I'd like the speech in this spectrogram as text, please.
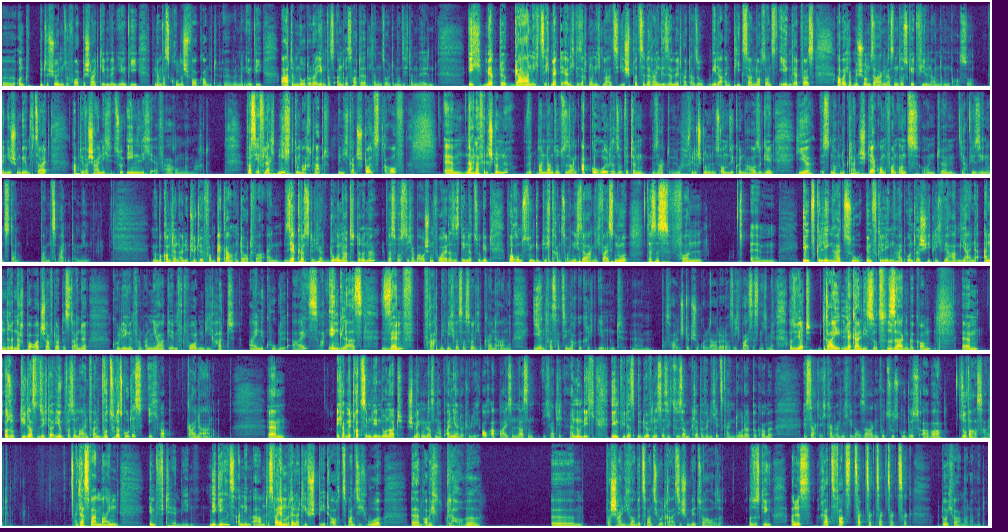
Äh, und bitte schön sofort Bescheid geben, wenn irgendwie, wenn einem was komisch vorkommt, äh, wenn man irgendwie Atemnot oder irgendwas anderes hatte, dann sollte man sich dann melden. Ich merkte gar nichts. Ich merkte ehrlich gesagt noch nicht mal, als sie die Spritze da reingesammelt hat. Also weder ein Piekser noch sonst irgendetwas. Aber ich habe mir schon sagen lassen, das geht vielen anderen auch so. Wenn ihr schon geimpft seid, habt ihr wahrscheinlich so ähnliche Erfahrungen gemacht. Was ihr vielleicht nicht gemacht habt, bin ich ganz stolz drauf. Ähm, nach einer Viertelstunde wird man dann sozusagen abgeholt. Also wird dann gesagt, Viertelstunde ist um, Sie können nach Hause gehen. Hier ist noch eine kleine Stärkung von uns und ähm, ja, wir sehen uns dann beim zweiten Termin. Man bekommt dann eine Tüte vom Bäcker und dort war ein sehr köstlicher Donut drinne. Das wusste ich aber auch schon vorher, dass es den dazu gibt. Warum es den gibt, ich kann es euch nicht sagen. Ich weiß nur, dass es von ähm, Impfgelegenheit zu Impfgelegenheit unterschiedlich. Wir haben hier eine andere Nachbarortschaft. Dort ist eine Kollegin von Anja geimpft worden. Die hat eine Kugel Eis, ein Glas Senf. Fragt mich nicht, was das soll. Ich habe keine Ahnung. Irgendwas hat sie noch gekriegt. Irgend, ähm, was war denn ein Stück Schokolade oder was? Ich weiß es nicht mehr. Also die hat drei Leckerlis sozusagen bekommen. Ähm, also die lassen sich da irgendwas immer einfallen. Wozu das gut ist, ich habe keine Ahnung. Ähm, ich habe mir trotzdem den Donut schmecken lassen, habe Anja natürlich auch abbeißen lassen. Ich hatte ja nun nicht irgendwie das Bedürfnis, dass ich zusammenklappe, wenn ich jetzt keinen Donut bekomme. Ich sage, ich kann euch nicht genau sagen, wozu es gut ist, aber so war es halt. Das war mein Impftermin. Mir ging es an dem Abend, das war ja nun relativ spät auch, 20 Uhr, ähm, aber ich glaube, ähm, wahrscheinlich waren wir 20.30 Uhr schon wieder zu Hause. Also es ging alles ratzfatz, zack, zack, zack, zack, zack. Durch waren wir damit.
